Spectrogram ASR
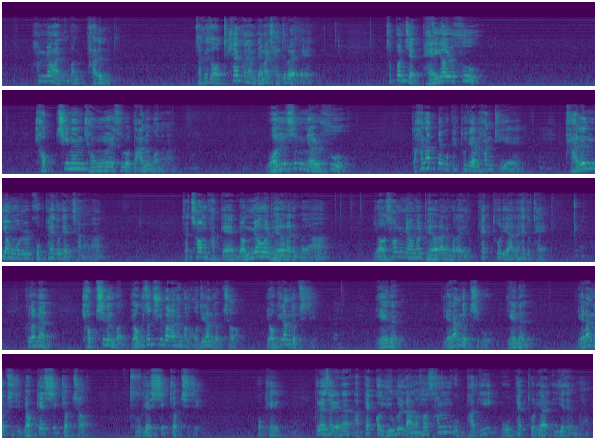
한 명 앉는 건 다릅니다. 자, 그래서 어떻게 할 거냐면 내 말 잘 들어야 돼. 첫 번째, 배열 후 겹치는 경우의 수로 나누거나 원순열 후 그러니까 하나 빼고 factorial을 한 뒤에 다른 경우를 곱해도 괜찮아. 자, 처음 밖에 몇 명을 배열하는 거야? 여섯 명을 배열하는 거라 6 factorial을 해도 돼. 네. 그러면 겹치는 건 여기서 출발하는 건 어디랑 겹쳐? 여기랑 겹치지. 네. 얘는 얘랑 겹치고 얘는 얘랑 겹치지. 몇 개씩 겹쳐? 두 개씩 겹치지. 오케이? 그래서 얘는 앞에 거 6을 나눠서 3 곱하기 5 factorial 이게 되는 거야.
